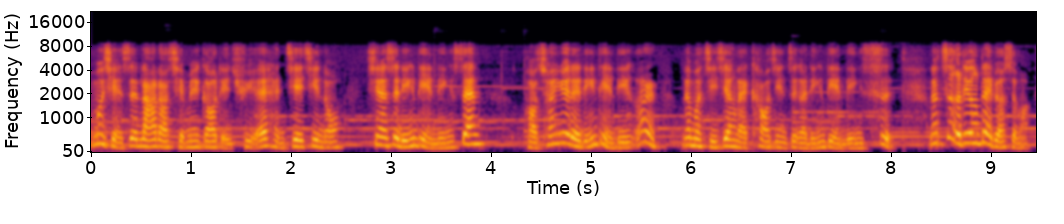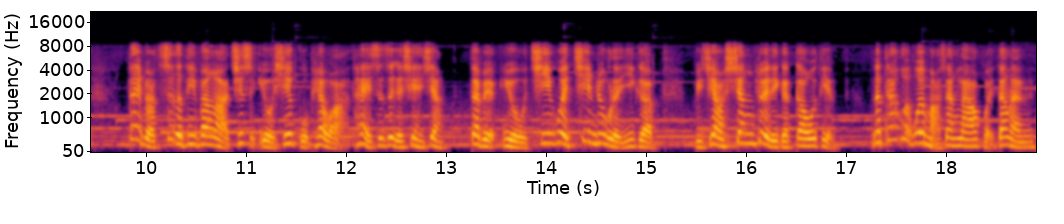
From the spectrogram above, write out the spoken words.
目前是拉到前面高点区，哎，很接近哦。现在是零点零三，好，穿越了零点零二，那么即将来靠近这个零点零四。那这个地方代表什么？代表这个地方啊，其实有些股票啊，它也是这个现象，代表有机会进入了一个比较相对的一个高点。那它会不会马上拉回？当然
